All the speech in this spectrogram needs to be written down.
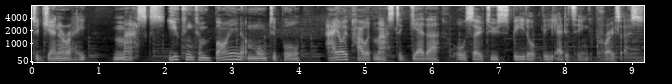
to generate masks. You can combine multiple AI powered masks together also to speed up the editing process.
